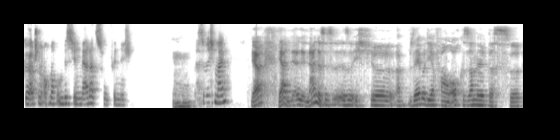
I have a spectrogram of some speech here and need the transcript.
gehört schon auch noch ein bisschen mehr dazu, finde ich. Mhm. Weißt du, wie ich meine? Ja, ja, äh, nein, das ist, also ich äh, habe selber die Erfahrung auch gesammelt, dass äh,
